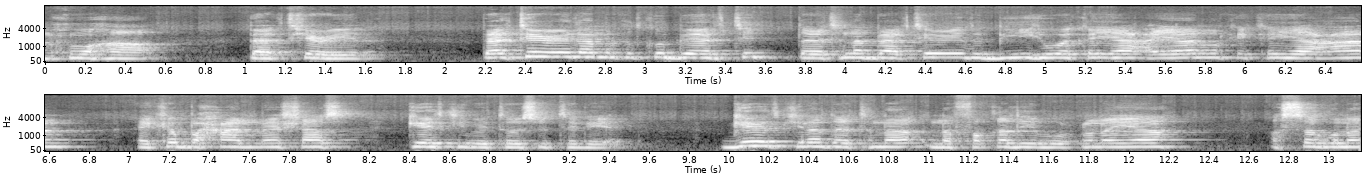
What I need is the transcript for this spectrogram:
muxuu ahaa bacteriada. Bacteriada markaad ku beertid dabeetna bacteriada biyihii way ka yaacayaan. Markay ka yaacaan ay ka baxaan meeshaas geedkii bay toos u tegayaan geedkiina deetna nafaqadii buu cunayaa isaguna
